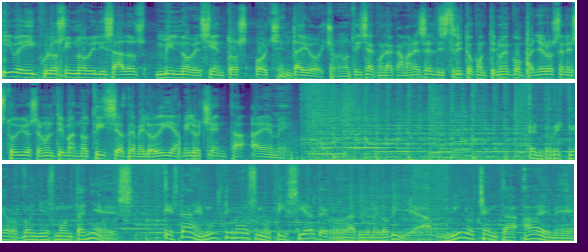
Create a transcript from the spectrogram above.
y vehículos inmovilizados 1.988. Noticia con la que amanece el distrito. Continúen compañeros en estudios en últimas noticias de Melodía 1080 AM. Enrique Ordóñez Montañés está en últimas noticias de Radio Melodía 1080 AM.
